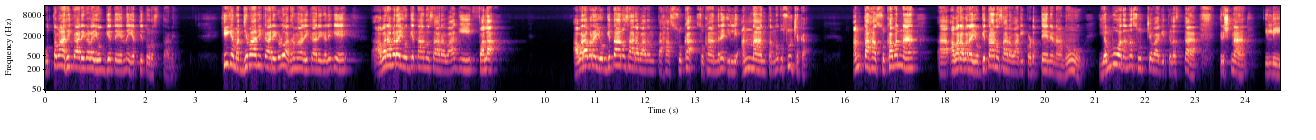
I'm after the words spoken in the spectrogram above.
ಉತ್ತಮಾಧಿಕಾರಿಗಳ ಯೋಗ್ಯತೆಯನ್ನು ಎತ್ತಿ ತೋರಿಸ್ತಾನೆ. ಹೀಗೆ ಮಧ್ಯಮಾಧಿಕಾರಿಗಳು, ಅಧಮಾಧಿಕಾರಿಗಳಿಗೆ ಅವರವರ ಯೋಗ್ಯತಾನುಸಾರವಾಗಿ ಫಲ, ಅವರವರ ಯೋಗ್ಯತಾನುಸಾರವಾದಂತಹ ಸುಖ ಸುಖ ಅಂದರೆ ಇಲ್ಲಿ ಅನ್ನ ಅಂತನ್ನೋದು ಸೂಚಕ. ಅಂತಹ ಸುಖವನ್ನು ಅವರವರ ಯೋಗ್ಯತಾನುಸಾರವಾಗಿ ಕೊಡುತ್ತೇನೆ ನಾನು ಎಂಬುವುದನ್ನು ಸೂಚ್ಯವಾಗಿ ತಿಳಿಸ್ತಾ ಕೃಷ್ಣ ಇಲ್ಲಿ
